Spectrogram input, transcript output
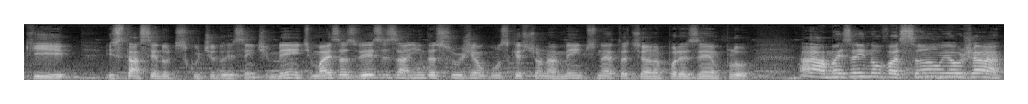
que está sendo discutido recentemente, mas às vezes ainda surgem alguns questionamentos, né, Tatiana? Por exemplo, ah, mas a inovação eu já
